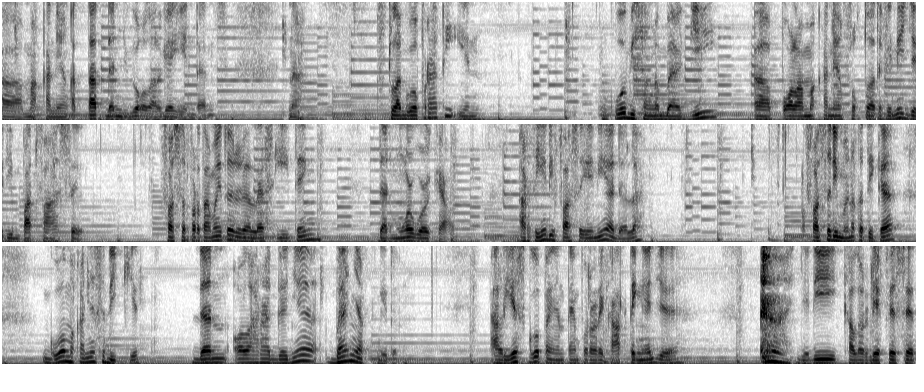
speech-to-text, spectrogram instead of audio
uh, makan yang ketat dan juga olahraga yang intens. Nah, setelah gue perhatiin, gue bisa ngebagi uh, pola makan yang fluktuatif ini jadi empat fase. Fase pertama itu adalah less eating dan more workout. Artinya di fase ini adalah fase di mana ketika gue makannya sedikit dan olahraganya banyak gitu. Alias gue pengen temporary cutting aja. jadi kalori deficit.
